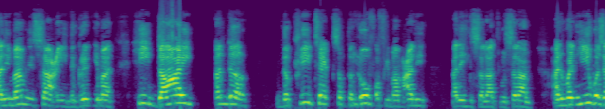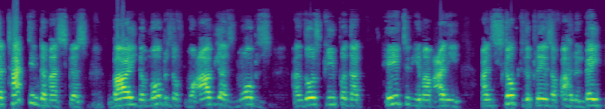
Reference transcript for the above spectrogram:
Al-Imam Nisa'i, the great Imam, he died under the pretext of the love of Imam Ali alayhi salatu. And when he was attacked in Damascus by the mobs of Muawiyah's mobs and those people that hated Imam Ali and stopped the prayers of Ahlul Bayt,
